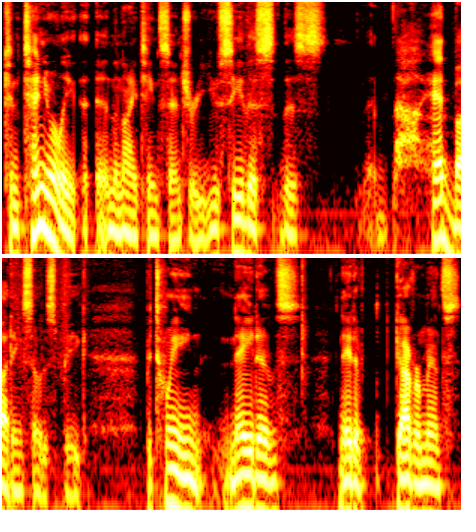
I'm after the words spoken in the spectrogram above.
continually in the 19th century, you see this, this headbutting, so to speak, between natives, native governments,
